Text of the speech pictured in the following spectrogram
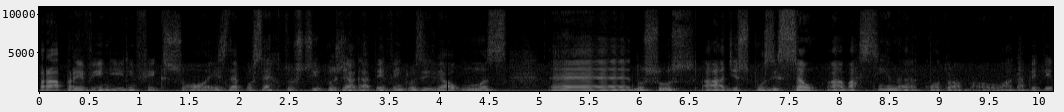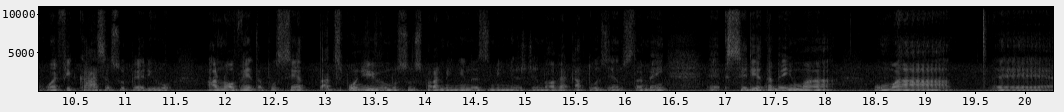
para prevenir infecções, né, por certos tipos de HPV, inclusive algumas é, no SUS à disposição a vacina contra o HPV com eficácia superior a 90%, está disponível no SUS para meninas e meninos de 9 a 14 anos também. É, seria também uma, uma é,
